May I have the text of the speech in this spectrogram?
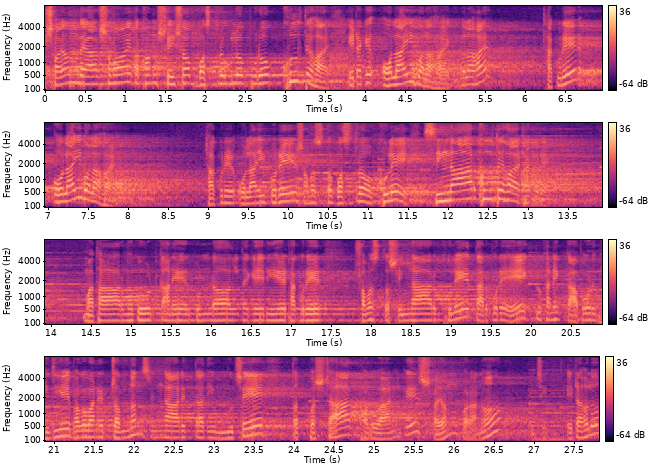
শয়ন দেওয়ার সময় তখন সেই সব বস্ত্রগুলো পুরো খুলতে হয়। এটাকে ওলাই বলা হয়। কি বলা হয়? ঠাকুরের ওলাই বলা হয়। ঠাকুরের ওলাই করে সমস্ত বস্ত্র খুলে শৃঙ্গার খুলতে হয় ঠাকুরের মাথার মুকুট, কানের কুণ্ডল থেকে নিয়ে ঠাকুরের সমস্ত শৃঙ্গার খুলে তারপরে একটুখানি কাপড় ভিজিয়ে ভগবানের চন্দন, শৃঙ্গার ইত্যাদি মুছে তৎপশ্চাৎ ভগবানকে শয়ন করানো উচিত। এটা হলো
